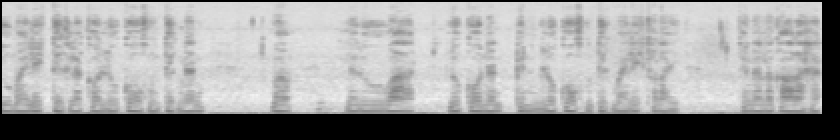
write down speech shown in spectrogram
ดูหมายเลขตึกแล้วก็โลโก้ของตึกนั้นมาแล้วดูว่าโลโก้นั้นเป็นโลโก้ของตึกหมายเลขเท่าไหร่ จากนั้นเราก็เอารหัส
